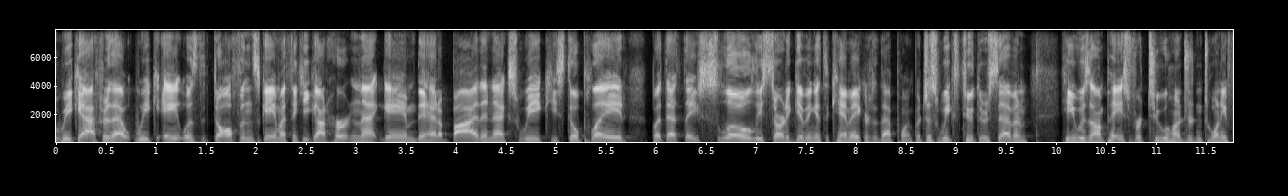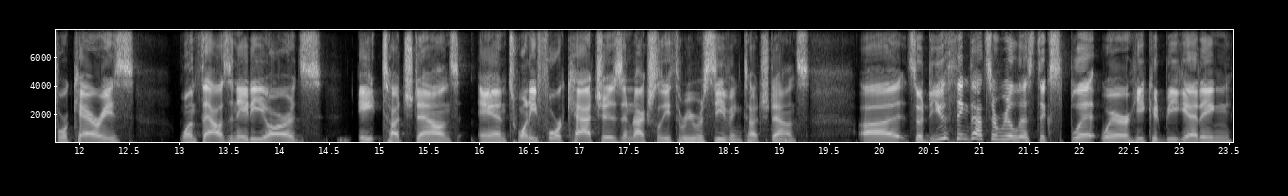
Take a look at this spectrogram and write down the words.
the week after that, week eight was the Dolphins game. I think he got hurt in that game. They had a bye the next week. He still played, but that they slowly started giving it to Cam Akers at that point. But just weeks two through seven, he was on pace for 224 carries, 1,080 yards, eight touchdowns, and 24 catches, and actually three receiving touchdowns. Uh, so, do you think that's a realistic split where he could be getting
